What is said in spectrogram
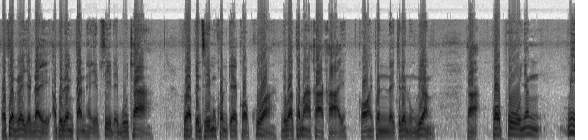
พอเที่ยงเลยอยากได้เอาไปแบ่งปันให้เอฟซีได้บูชา พื่อเป็นสีมงคลแก่ครอบครัวหรือว่าธรรมาค้าขาย ขอให้เพิ่นได้เจริญรุ่งเรื่องกะพอปูยังมี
